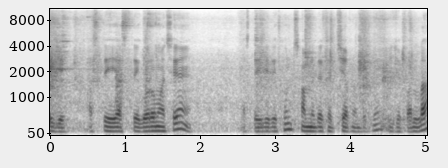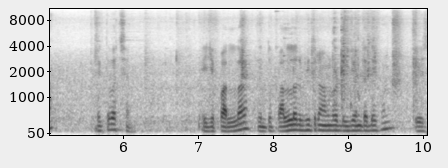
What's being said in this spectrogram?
এই যে, আস্তে আস্তে গরম আছে হ্যাঁ? আস্তে এই যে দেখুন, সামনে দেখাচ্ছি আপনাদেরকে, এই যে পাল্লা, দেখতে পাচ্ছেন? এই যে পাল্লা, কিন্তু পাল্লার ভিতরে আমরা ডিজাইনটা দেখুন এস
